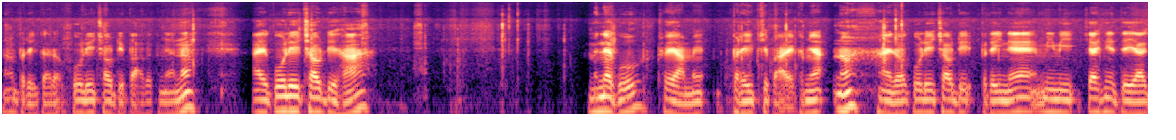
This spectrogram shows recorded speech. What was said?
နော်ပရိကတော့9 4 6တစ်ပါပဲခင်ဗျာနော်အဲ9 4 6တစ်ဟာ မနေ့ကိုထွက်ရမယ်ပရိတ်ဖြစ်ပါတယ်ခင်ဗျနော်အဲတော့ကိုလေး6တိပရိတ်နဲ့မိမိကြိုက်နှစ်တရား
